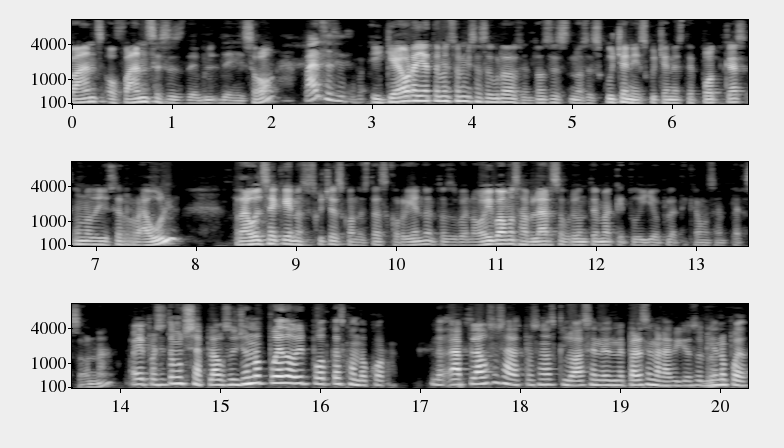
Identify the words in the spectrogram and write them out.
fans o fanses de, de So Avances. y que ahora ya también son mis asegurados, entonces nos escuchan y escuchan este podcast. Uno de ellos es Raúl. Raúl, sé que nos escuchas cuando estás corriendo, entonces bueno, hoy vamos a hablar sobre un tema que tú y yo platicamos en persona. Oye, por cierto, muchos aplausos. Yo no puedo oír podcast cuando corro. Aplausos a las personas que lo hacen, me parece maravilloso. Yo no puedo.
